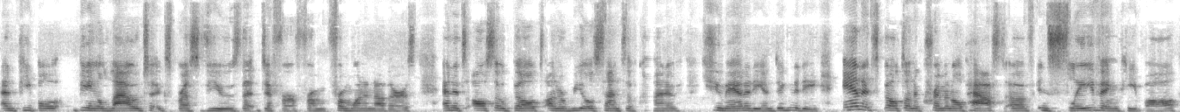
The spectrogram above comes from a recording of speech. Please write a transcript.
and people being allowed to express views that differ from from one another's and it's also built on a real sense of kind of humanity and dignity. And it's built on a criminal past of enslaving people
